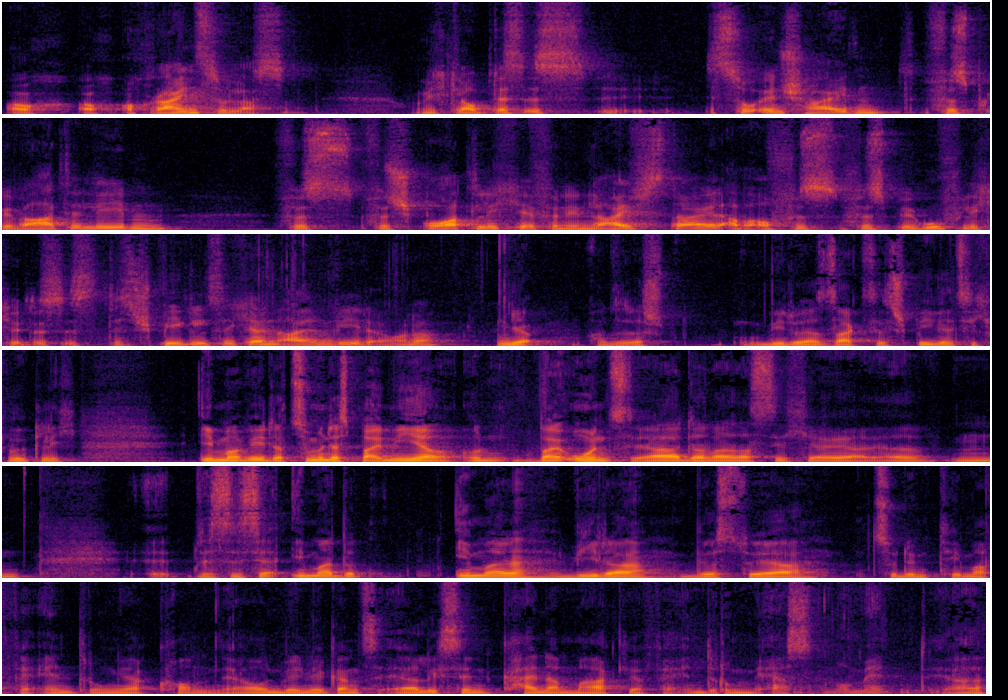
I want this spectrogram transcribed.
auch, auch, auch reinzulassen. Und ich glaube, das ist, ist so entscheidend fürs private Leben, fürs, fürs Sportliche, für den Lifestyle, aber auch fürs, fürs Berufliche. Das, ist, das spiegelt sich ja in allem wieder, oder? Ja, also das, wie du ja sagst, es spiegelt sich wirklich immer wieder, zumindest bei mir und bei uns, ja, da war das sicher, ja, ja. Hm. Das ist ja immer, immer wieder wirst du ja zu dem Thema Veränderung ja kommen. Ja? Und wenn wir ganz ehrlich sind, keiner mag ja Veränderung im ersten Moment. Ja?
